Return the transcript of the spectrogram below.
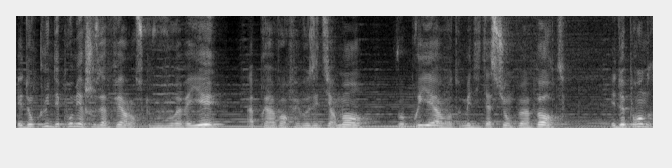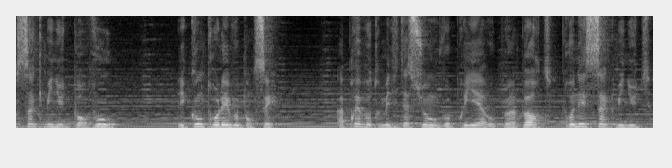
Et donc l'une des premières choses à faire lorsque vous vous réveillez, après avoir fait vos étirements, vos prières, votre méditation, peu importe, est de prendre 5 minutes pour vous et contrôler vos pensées. Après votre méditation ou vos prières ou peu importe, prenez 5 minutes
